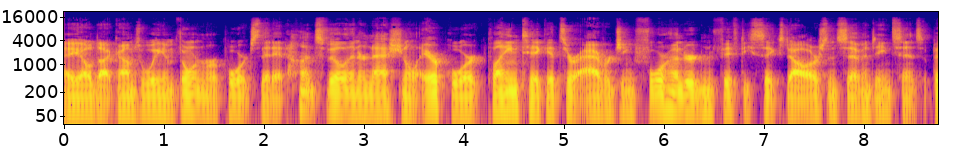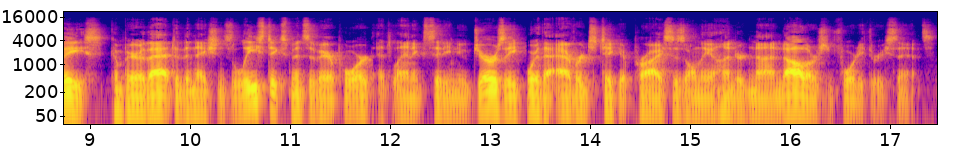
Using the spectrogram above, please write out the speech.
AL.com's William Thornton reports that at Huntsville International Airport, plane tickets are averaging $456.17 apiece. Compare that to the nation's least expensive airport, Atlantic City, New Jersey, where the average ticket price is only $109.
